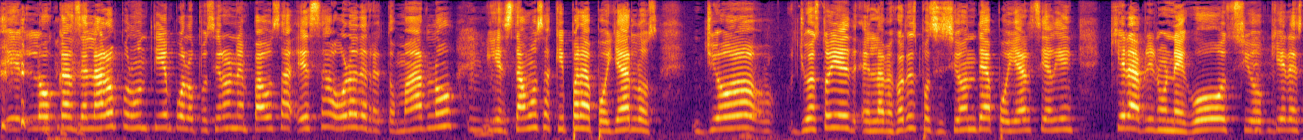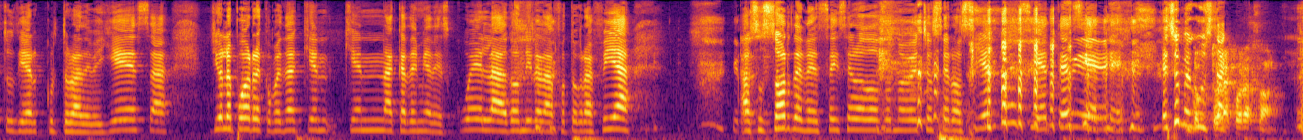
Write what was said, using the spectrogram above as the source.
eh, lo cancelaron por un tiempo, lo pusieron en pausa. Es hora de retomarlo y estamos aquí para apoyarlos. Yo, yo estoy en la mejor disposición de apoyar si alguien quiere abrir un negocio, quiere estudiar cultura de belleza. Yo le puedo recomendar quién, quién academia de escuela, dónde ir a la fotografía. A sus órdenes, 602-298-0777. eso me gusta. Doctora Corazón.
